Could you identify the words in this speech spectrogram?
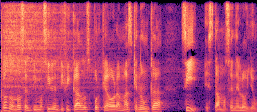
Todos nos sentimos identificados porque ahora más que nunca Sí, estamos en el hoyo.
